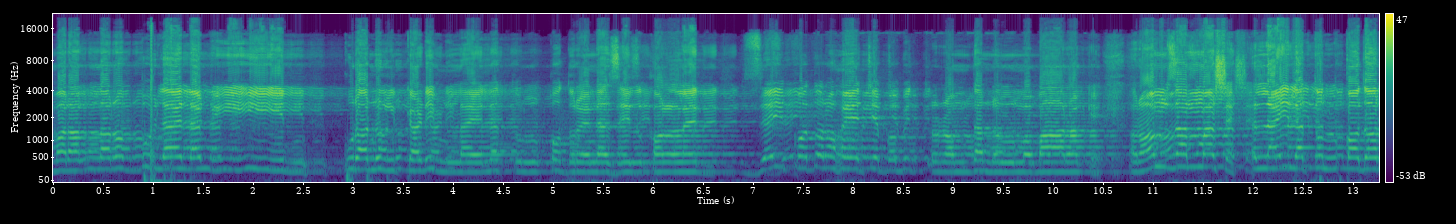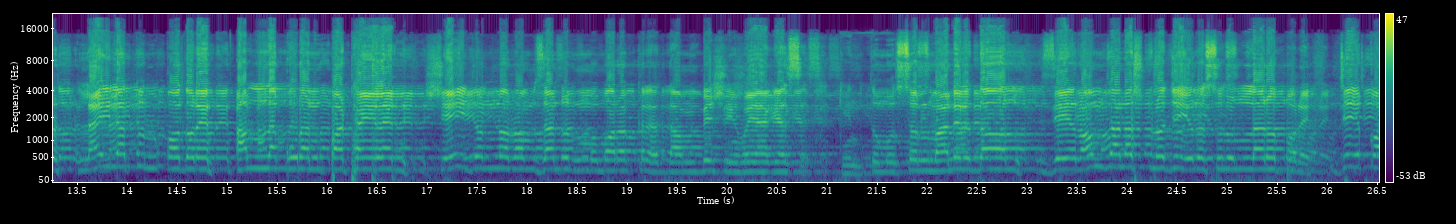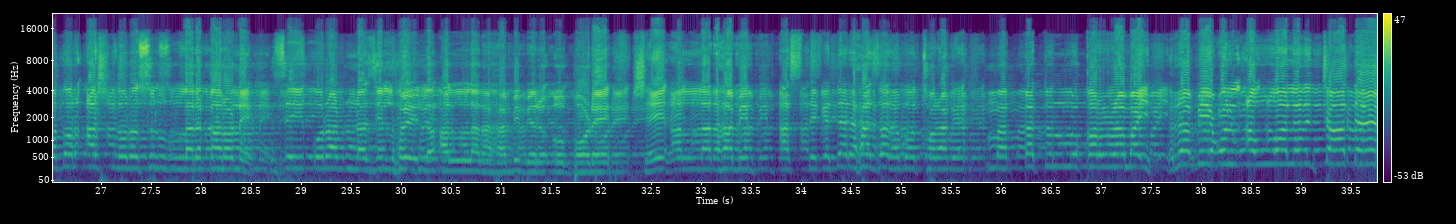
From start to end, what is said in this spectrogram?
আমার আল্লাহ রব্বুল আলামিন কুরআনুল কারীম লাইলাতুল কদরে নাযিল করলেন। যেই কদর হয়েছে পবিত্র রমজানুল মুবারকে, রমজান মাসে লাইলাতুল কদর, লাইলাতুল কদরে আল্লাহ কোরআন পাঠাইলেন, সেই জন্য রমজানুল মুবারকের দাম বেশি হয়ে গেছে। কিন্তু মুসলমানের দল যে রমজান আসলো যে রসুল্লাহর উপরে যে কদর আসলো রসুল্লাহর কারণে, যেই কোরআন নাজিল হইল আল্লাহর হাবিবের উপরে, সেই আল্লাহর হাবিব আজ থেকে দেড় হাজার বছর আগে মক্কাতুল মুকাররমাই রবিউল আউয়ালের চাঁদে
